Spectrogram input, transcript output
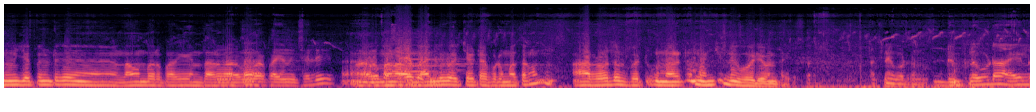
నువ్వు చెప్పినట్టుగా నవంబర్ పదిహేను తర్వాత మళ్ళీ వచ్చేటప్పుడు మొత్తం ఆరు రోజులు పెట్టుకున్నారంటే మంచి దిగుబడి ఉంటాయి. అట్లనే కొడుతున్నాం డ్రిప్లో కూడా ఆయిల్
